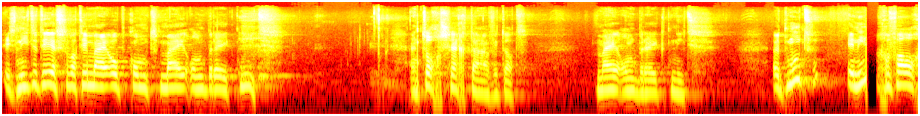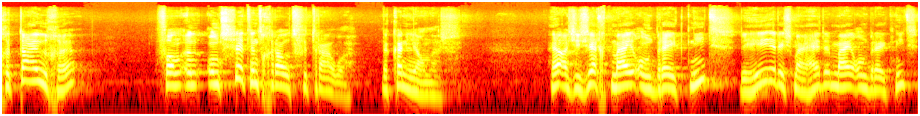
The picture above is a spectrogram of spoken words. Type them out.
is niet het eerste wat in mij opkomt, mij ontbreekt niets. En toch zegt David dat, mij ontbreekt niets. Het moet in ieder geval getuigen van een ontzettend groot vertrouwen. Dat kan niet anders. als je zegt, mij ontbreekt niets, de Heer is mijn herder, mij ontbreekt niets,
